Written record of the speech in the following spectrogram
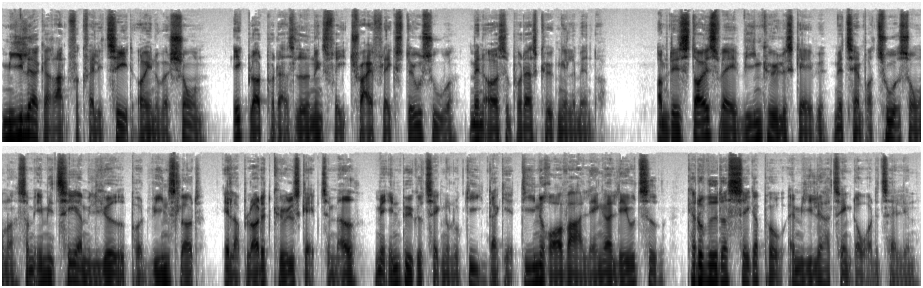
Mile er garant for kvalitet og innovation, ikke blot på deres ledningsfri Triflex støvsuger, men også på deres køkkenelementer. Om det er støjsvage vinkøleskabe med temperaturzoner, som imiterer miljøet på et vinslot, eller blot et køleskab til mad med indbygget teknologi, der giver dine råvarer længere levetid, kan du vide dig sikker på, at Miele har tænkt over detaljen.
